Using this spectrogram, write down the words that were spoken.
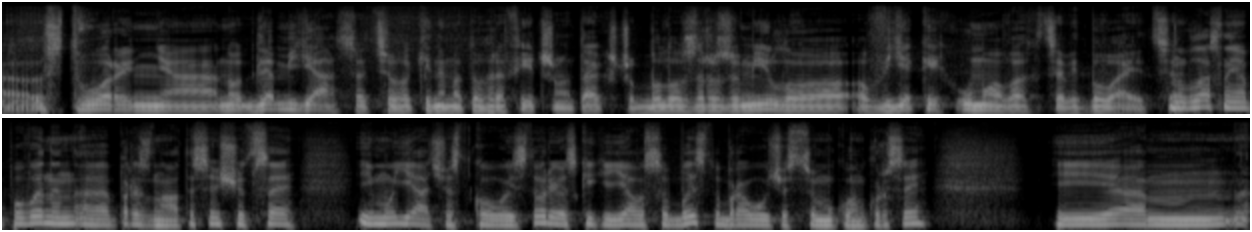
е, створення ну для м'яса цього кінематографічного, так щоб було зрозуміло в яких умовах це відбувається? Ну, власне, я повинен е, признатися, що це і моя часткова історія, оскільки я особисто брав участь в цьому конкурсі. І ем,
